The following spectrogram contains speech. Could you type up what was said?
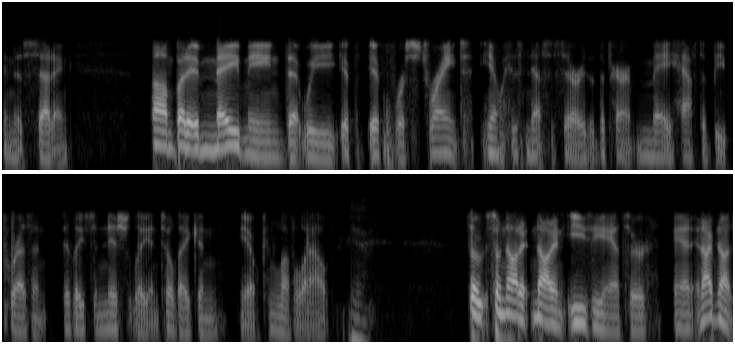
in this setting. Um, but it may mean that we, if if restraint, you know, is necessary, that the parent may have to be present at least initially until they can, you know, can level out. Yeah. So, so not a, not an easy answer, and and I've not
